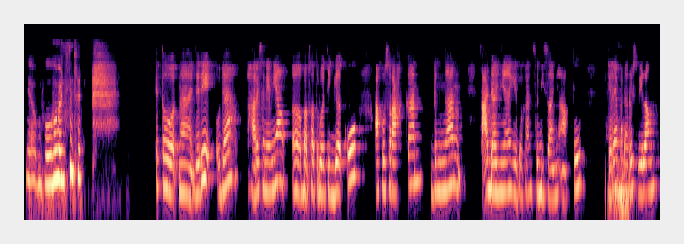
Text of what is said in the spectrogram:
Ya ampun. Itu nah jadi udah hari Seninnya uh, bab satu dua tiga ku aku serahkan dengan seadanya gitu kan sebisanya aku. Akhirnya Pak Darwis bilang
